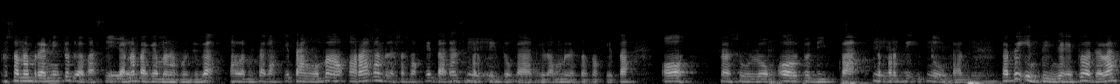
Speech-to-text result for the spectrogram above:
personal branding itu udah pasti Iya. karena bagaimanapun juga kalau misalkan kita ngomong orang kan melihat sosok kita kan seperti itu kan? Kita melihat sosok kita oh saya sulung oh itu Dipa seperti itu kan? Tapi intinya itu adalah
